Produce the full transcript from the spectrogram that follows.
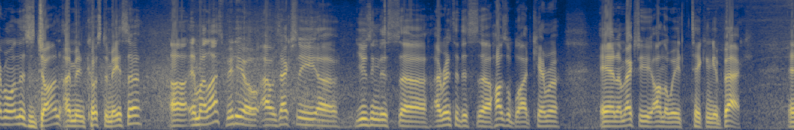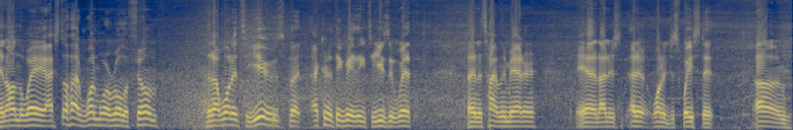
everyone, this is John. I'm in Costa Mesa. Uh, in my last video, I was actually uh, using this, uh, I rented this uh, Hasselblad camera and I'm actually on the way taking it back. And on the way, I still had one more roll of film that I wanted to use, but I couldn't think of anything to use it with in a timely manner. And I just, I didn't want to just waste it. Um,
